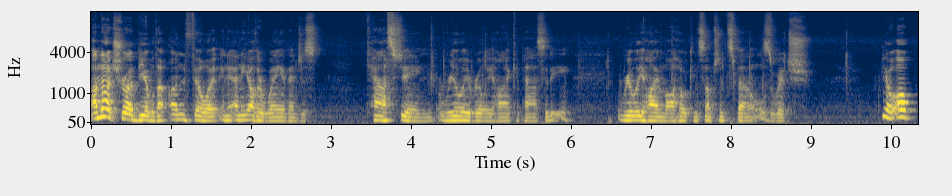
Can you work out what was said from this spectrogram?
I'm not sure I'd be able to unfill it in any other way than just casting really, really high capacity, really high Mahou consumption spells, which, you know, I'll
